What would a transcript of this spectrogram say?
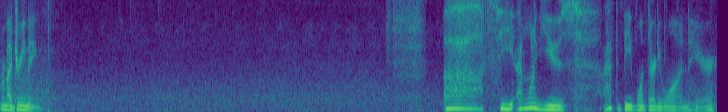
Or am I dreaming? Uh, let's see, I want to use... I have to be 131 here.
